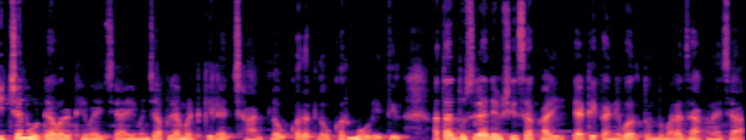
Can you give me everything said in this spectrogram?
किचन ओट्यावर ठेवायची आहे म्हणजे आपल्या मटकीला छान लवकरात लवकर मोड येतील. आता दुसऱ्या दिवशी सकाळी या ठिकाणी वरतून तुम्हाला झाकण्याच्या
